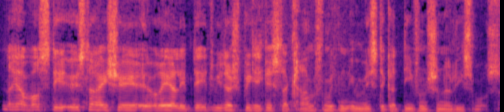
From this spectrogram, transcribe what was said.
Naja, was die österreichische Realität widerspiegelt, ist der Krampf mit dem investigativen Journalismus.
